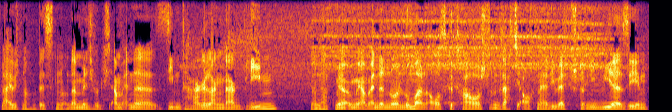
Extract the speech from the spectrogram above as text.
bleibe ich noch ein bisschen. Und dann bin ich wirklich am Ende sieben Tage lang da geblieben. Dann hat mir irgendwie am Ende nur Nummern ausgetauscht und dachte ich auch, naja, die werde ich bestimmt nie wiedersehen.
